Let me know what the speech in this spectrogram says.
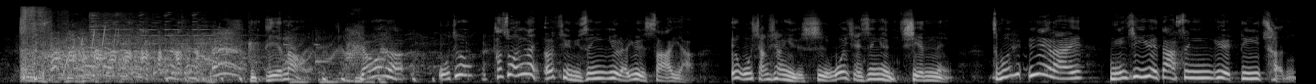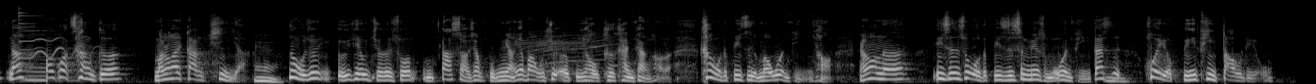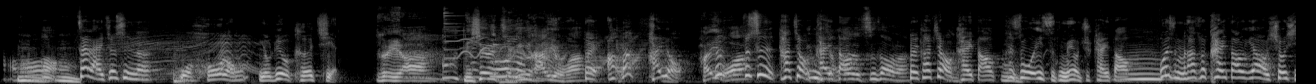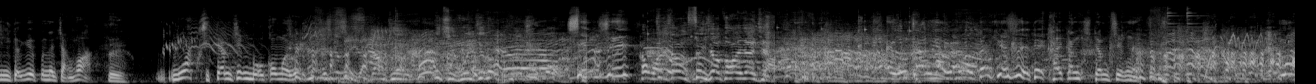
你 别闹了。然后呢，我就他说那而且你声音越来越沙哑，哎，我想想也是，我以前声音很尖呢，怎么越来？年纪越大，声音越低沉，然后包括唱歌，蛮容易杠屁呀。嗯，那我就有一天我觉得说，嗯，大事好像不妙，要不然我去耳鼻喉科看看好了，看我的鼻子有没有问题哈。然后呢，医生说我的鼻子是没有什么问题，但是会有鼻涕倒流。哦，再来就是呢，我喉咙有六颗茧。对呀，你现在茧印还有啊？对啊，那还有还有啊，就是他叫我开刀，就知道了。对，他叫我开刀，可是我一直没有去开刀。为什么？他说开刀要休息一个月，不能讲话。对。我一点钟无讲话，我一直睡着。一起回去都不会去动。行不行？他晚上睡觉都还在讲。哎，我家没有人，我跟电视也可以开刚几点钟呢。我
